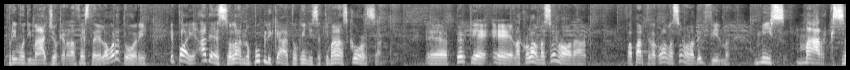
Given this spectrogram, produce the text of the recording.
primo di maggio che era la festa dei lavoratori. E poi adesso l'hanno pubblicato quindi settimana scorsa eh, perché è la colonna sonora fa parte della colonna sonora del film Miss Marx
